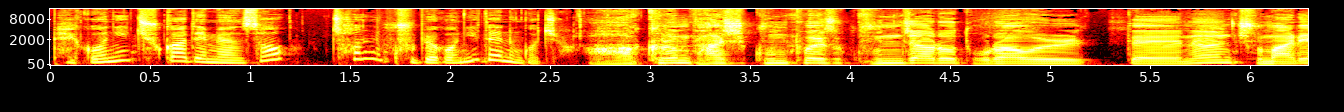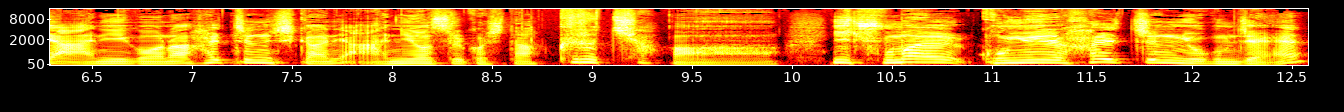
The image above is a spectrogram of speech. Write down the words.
100원이 추가되면서 1,900원이 되는 거죠. 아, 그럼 다시 군포에서 군자로 돌아올 때는 주말이 아니거나 할증 시간이 아니었을 것이다. 그렇죠. 아, 이 주말 공휴일 할증 요금제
